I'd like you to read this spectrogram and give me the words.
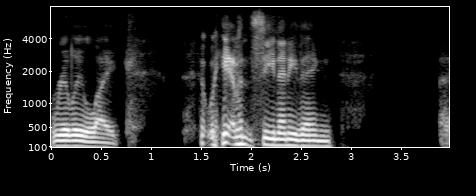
really like we haven't seen anything uh,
